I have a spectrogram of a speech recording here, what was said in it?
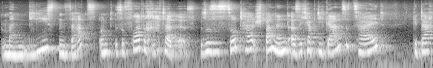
man liest einen Satz und sofort rattert es. Es ist so total spannend. Also ich habe die ganze Zeit gedacht,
